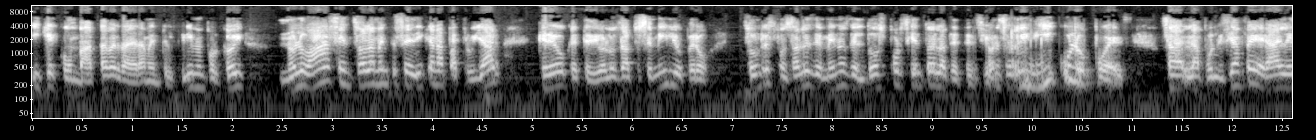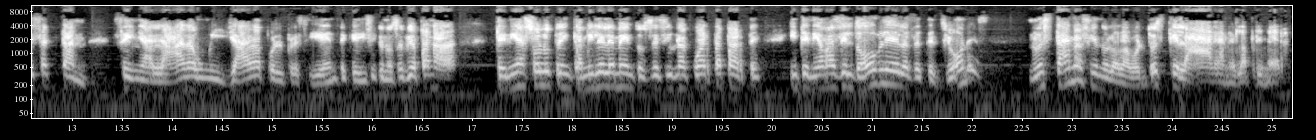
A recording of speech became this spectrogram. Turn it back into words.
y que combata verdaderamente el crimen, porque hoy no lo hacen, solamente se dedican a patrullar. Creo que te dio los datos Emilio, pero son responsables de menos del 2% de las detenciones. Es ridículo, pues. O sea, la Policía Federal, esa tan señalada, humillada por el presidente que dice que no servía para nada, tenía solo 30 mil elementos, es decir, una cuarta parte, y tenía más del doble de las detenciones no están haciendo la labor. Entonces, que la hagan es la primera.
